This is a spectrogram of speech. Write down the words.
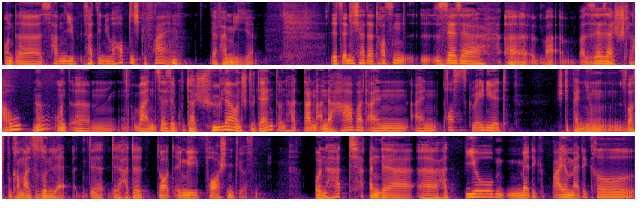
Und äh, es, haben die, es hat denen überhaupt nicht gefallen, der Familie. Letztendlich hat er trotzdem sehr, sehr, äh, war, war, sehr, sehr schlau ne? und ähm, war ein sehr, sehr guter Schüler und Student und hat dann an der Harvard ein, ein Postgraduate-Stipendium, sowas bekommen. Also so ein, Le der, der hatte dort irgendwie forschen dürfen und hat an der äh, hat Biomedic Biomedical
